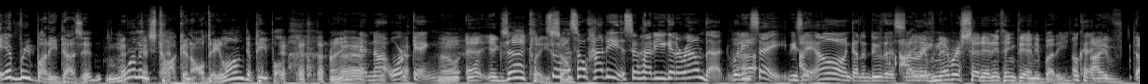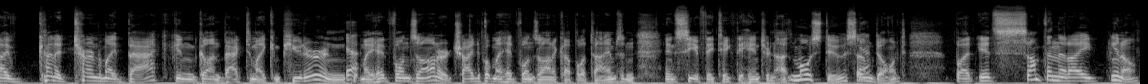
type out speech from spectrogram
everybody does it, Morley's talking all day long to people, right? and not working. No, uh, exactly. So, so how do you so how do you get around that? What do you Uh, say? Do you say, I- "Oh, I got to do this"? I have never said anything to anybody. Okay. I've I've kind of turned my back and gone back to my computer and Yeah. put my headphones on, or tried to put my headphones on a couple of times and and see if they take the hint or not. Most do, some Yeah. don't out but it's something that I, you know,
